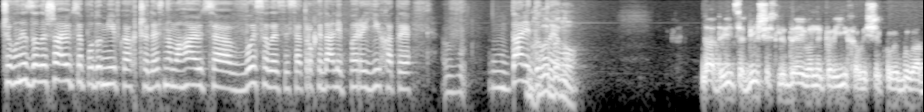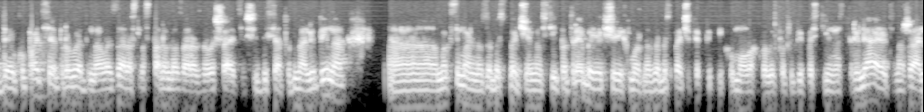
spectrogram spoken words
Чи вони залишаються по домівках, чи десь намагаються виселитися, трохи далі переїхати в далі до тилу? Да, дивіться, більшість людей вони переїхали ще коли була деокупація проведена, але зараз на станом на зараз залишається 61 людина. Максимально забезпечуємо всі потреби, якщо їх можна забезпечити в таких умовах, коли по тобі постійно стріляють. На жаль,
